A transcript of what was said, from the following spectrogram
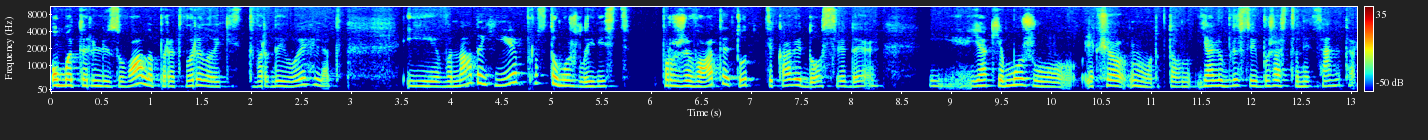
оматеріалізувала, перетворила в якийсь твердий вигляд. І вона дає просто можливість проживати тут цікаві досвіди. І як я можу, якщо ну, тобто я люблю свій божественний центр,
